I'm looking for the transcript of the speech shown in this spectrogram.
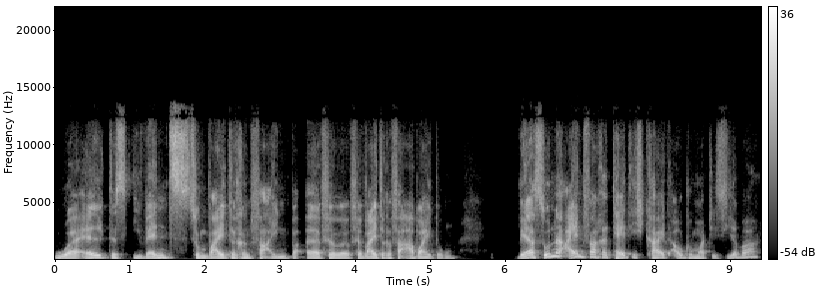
URL des Events zum weiteren Vereinba äh, für, für weitere Verarbeitung. Wäre so eine einfache Tätigkeit automatisierbar?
